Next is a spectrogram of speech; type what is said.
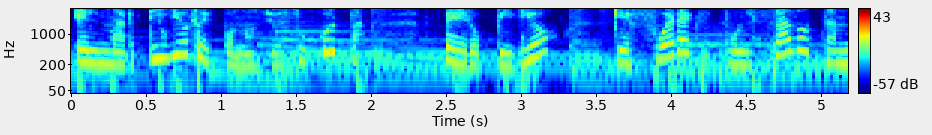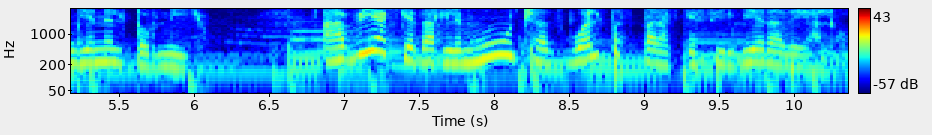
El martillo reconoció su culpa, pero pidió que fuera expulsado también el tornillo. Había que darle muchas vueltas para que sirviera de algo.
